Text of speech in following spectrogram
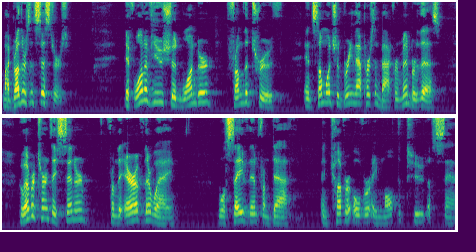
My brothers and sisters, if one of you should wander from the truth and someone should bring that person back, remember this whoever turns a sinner from the error of their way will save them from death and cover over a multitude of sin.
